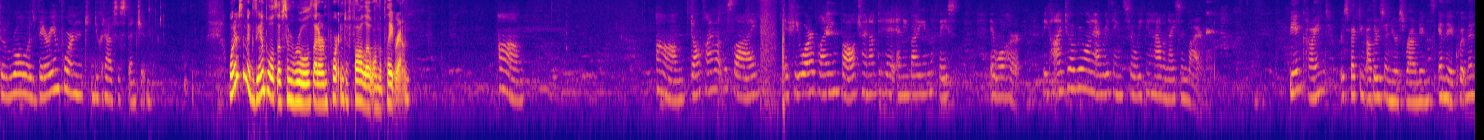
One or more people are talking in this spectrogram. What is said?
the rule was very important, you could have suspension. What are some examples of some rules that are important to follow on the playground? Um, um, don't climb up the slide. If you are playing ball, try not to hit anybody in the face. It will hurt. Be kind to everyone and everything so we can have a nice environment. Being kind, respecting others and your surroundings and the equipment,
